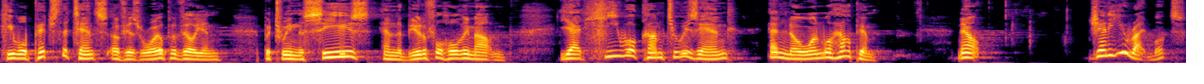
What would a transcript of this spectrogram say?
He will pitch the tents of his royal pavilion between the seas and the beautiful holy mountain. Yet he will come to his end, and no one will help him. Now, Jenny, you write books.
